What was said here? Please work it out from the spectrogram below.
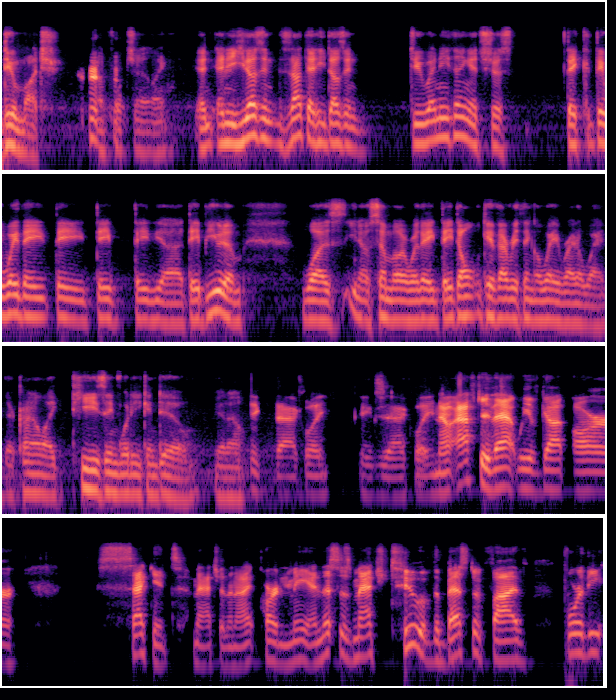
do much, unfortunately. And and he doesn't. It's not that he doesn't do anything. It's just they the way they they they they uh, debuted him was you know similar where they they don't give everything away right away. They're kind of like teasing what he can do. You know. Exactly. Exactly. Now, after that, we have got our second match of the night, pardon me. And this is match two of the best of five for the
